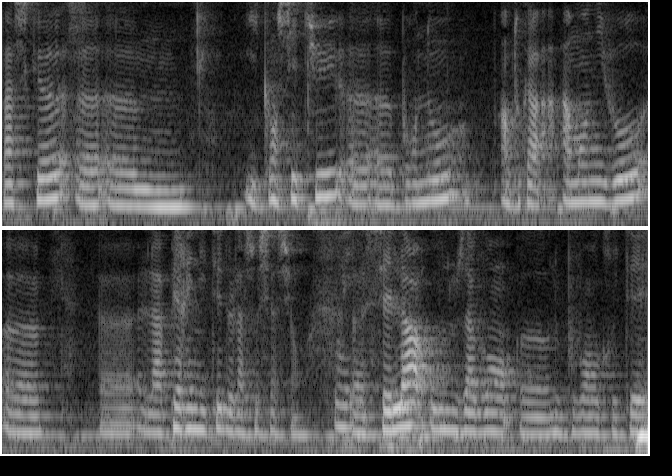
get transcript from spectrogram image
parce que euh, euh, il constitue euh, euh, pour nous, en tout cas à mon niveau, euh, euh, la pérennité de l'association. Oui. Euh, C'est là où nous avons, nous pouvons recruter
